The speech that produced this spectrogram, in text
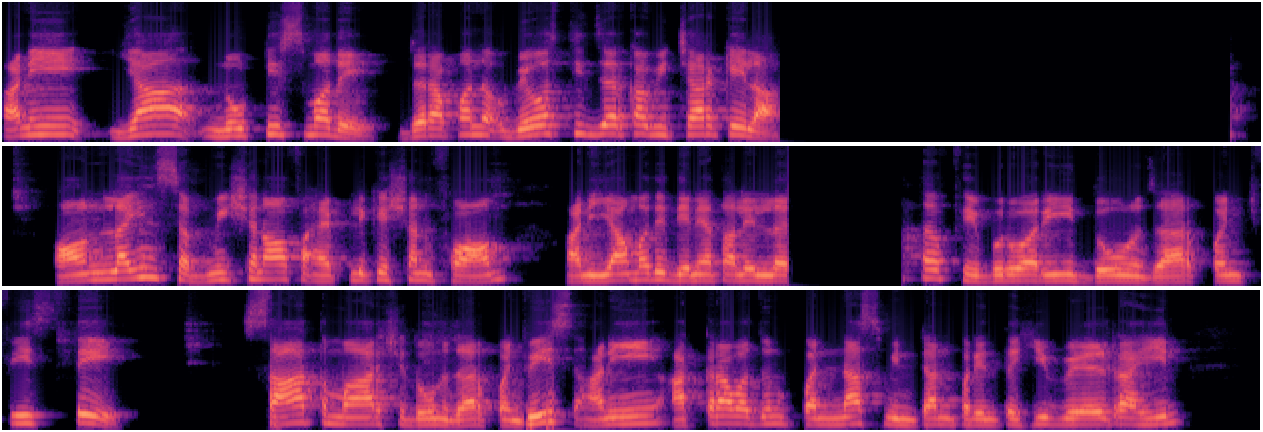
आणि या नोटीसमध्ये जर आपण व्यवस्थित जर का विचार केला online submission of application form आणि यामध्ये देण्यात आलेलं सात फेब्रुवारी दोन हजार पंचवीस ते सात मार्च दोन हजार पंचवीस आणि अकरा वाजून पन्नास मिनिटांपर्यंत ही वेळ राहील.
